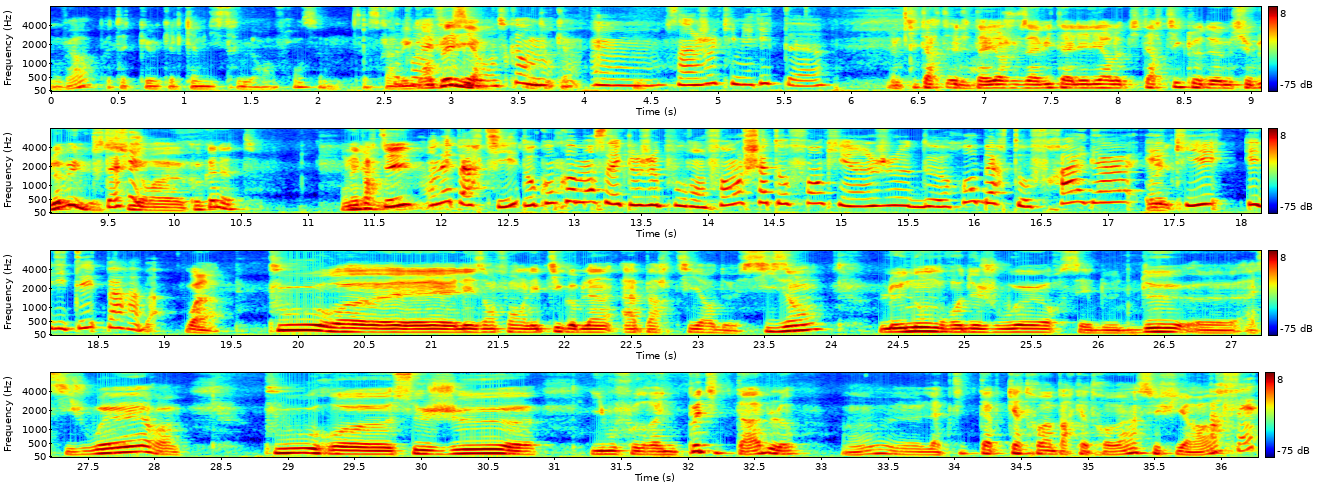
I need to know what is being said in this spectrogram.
on verra, peut-être que quelqu'un le distribuera en France, ça sera Ça avec grand plaisir. En tout cas, on- c'est un jeu qui mérite. euh, Un petit D'ailleurs, je vous invite à aller lire le petit article de Monsieur Globule sur euh, Coconut. On est parti? On est parti. Donc on commence avec le jeu pour enfants, Châteaufant, qui est un jeu de Roberto Fraga et Oui. qui est édité par Abba. Voilà. Pour euh, les enfants, les petits gobelins à partir de 6 ans, le nombre de joueurs c'est de 2 à 6 joueurs. Pour euh, ce jeu, euh, il vous faudra une petite table. hein, euh, la petite table 80 par 80 suffira. Parfait.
